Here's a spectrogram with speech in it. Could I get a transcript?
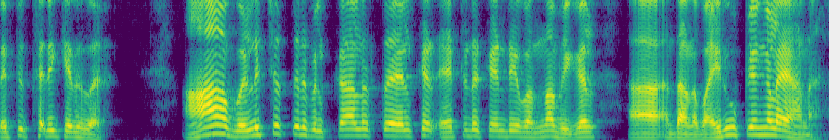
തെറ്റിദ്ധരിക്കരുത്. ആ വെളിച്ചത്തിന് പിൽക്കാലത്ത് ഏൽക്ക ഏറ്റെടുക്കേണ്ടി വന്ന വികൽ എന്താണ് വൈരൂപ്യങ്ങളെയാണ്.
